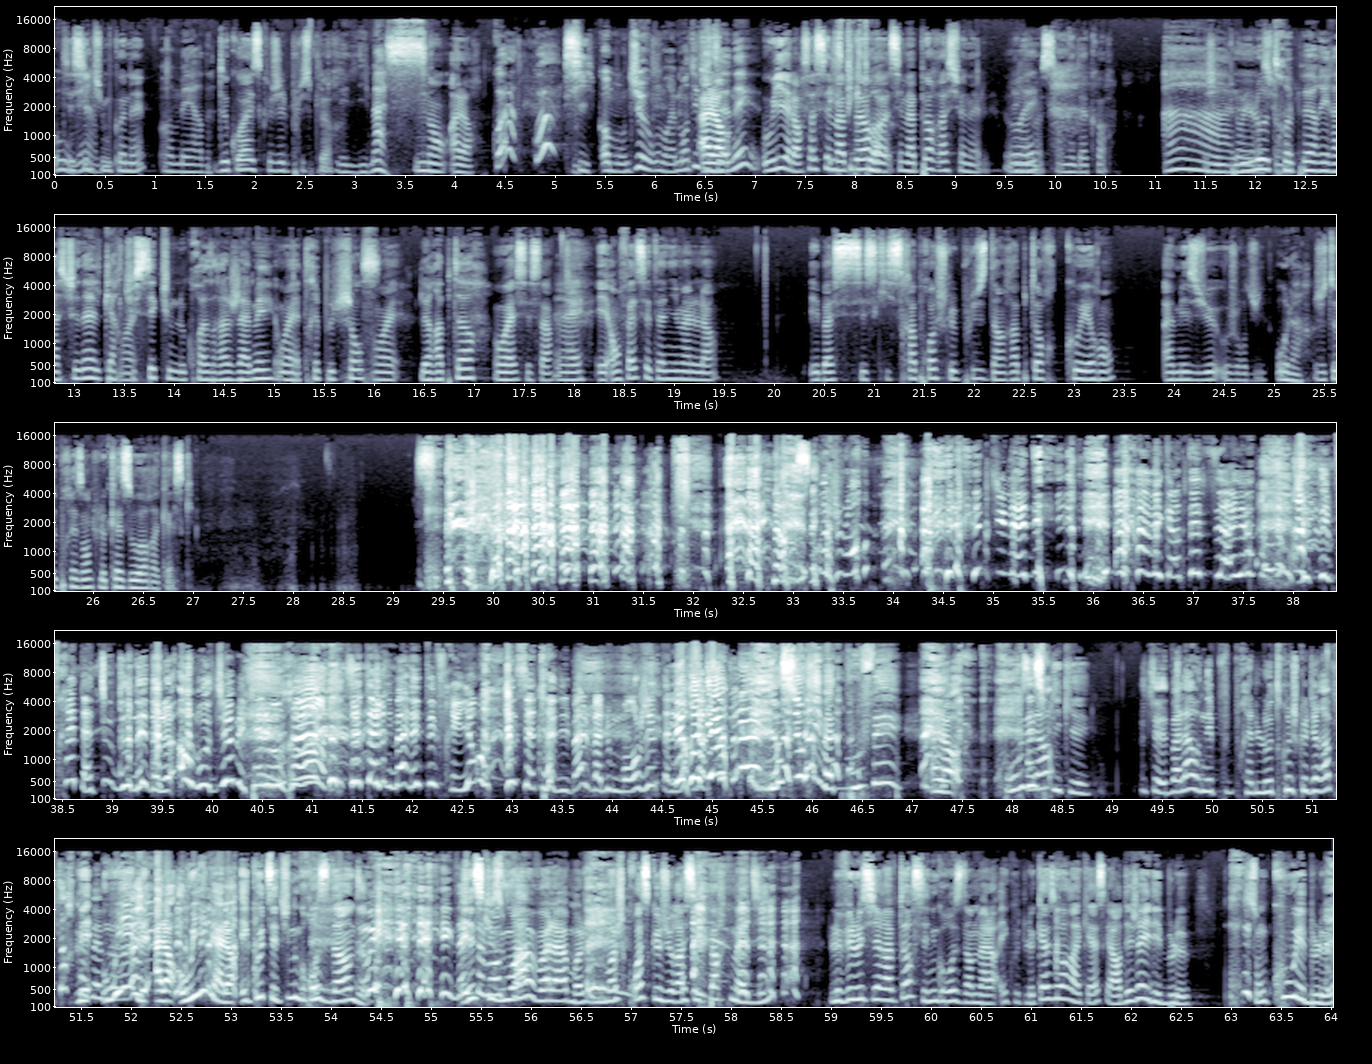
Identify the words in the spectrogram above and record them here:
Oh, Cécile, merde. tu me connais. Oh merde. De quoi est-ce que j'ai le plus peur? Les limaces. Non, alors. Quoi? Si. Oh mon dieu, on m'aurait menti toutes Alors, ces années. Oui, alors ça, c'est ma peur, euh, c'est ma peur rationnelle. Ouais. on est d'accord. Ah, l'autre peur irrationnelle, car Ouais. tu sais que tu ne le croiseras jamais. Ouais. a très peu de chance. Ouais, Le raptor. ouais, c'est ça. Et en fait, cet animal-là, eh ben, c'est ce qui se rapproche le plus d'un raptor cohérent à mes yeux aujourd'hui. Oh là. Je te présente le casoar à casque. Alors, c'est- Avec un tel sérieux, j'étais prête à tout donner de le. Oh mon dieu, mais quelle horreur Cet animal est effrayant. Cet animal va nous manger. Mais regarde Bien sûr qu'il va te bouffer. Alors, pour vous Alors, expliquer. Bah là, on est plus près de l'autruche que du raptor quand Mais même. oui, mais alors oui, mais alors écoute, c'est une grosse dinde. exactement Excuse-moi, voilà, moi je, moi je crois ce que Jurassic Park m'a dit. Le vélociraptor, c'est une grosse dinde. Mais alors écoute, le casoar à casque, alors déjà il est bleu. Son cou est bleu.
